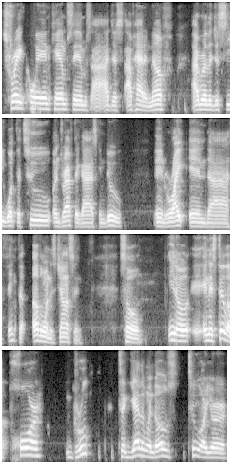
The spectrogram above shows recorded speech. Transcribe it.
Trey Quinn, Cam Sims, I, I just I've had enough. I'd rather just see what the two undrafted guys can do in Wright and uh, I think the other one is Johnson. So, you know, and it's still a poor group together when those two are your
